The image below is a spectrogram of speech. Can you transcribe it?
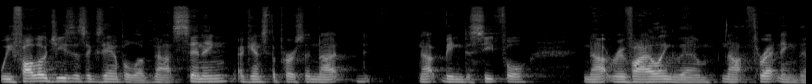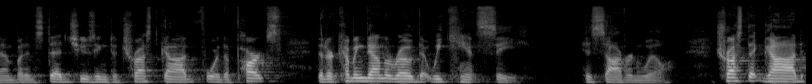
we follow Jesus' example of not sinning against the person, not, not being deceitful, not reviling them, not threatening them, but instead choosing to trust God for the parts that are coming down the road that we can't see his sovereign will. Trust that God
